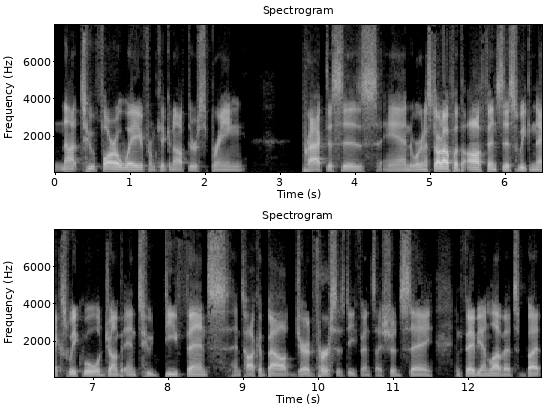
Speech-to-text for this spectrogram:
not too far away from kicking off their spring practices. And we're going to start off with offense this week. Next week, we'll jump into defense and talk about Jared Verse's defense, I should say, and Fabian Lovett. But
